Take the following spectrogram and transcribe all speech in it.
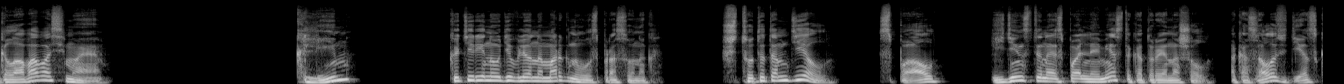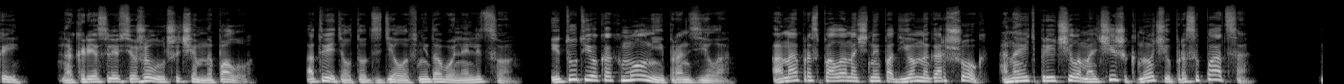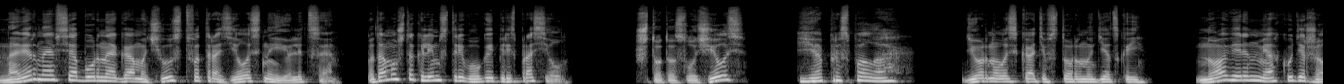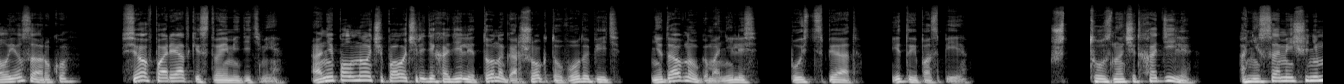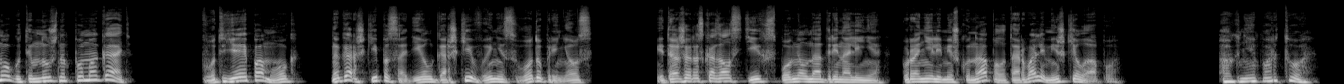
Глава восьмая. «Клим?» Катерина удивленно моргнула с просонок. «Что ты там делал?» «Спал. Единственное спальное место, которое я нашел, оказалось в детской. На кресле все же лучше, чем на полу», ответил тот, сделав недовольное лицо. И тут ее как молнией пронзило. Она проспала ночной подъем на горшок. Она ведь приучила мальчишек ночью просыпаться. Наверное, вся бурная гамма чувств отразилась на ее лице, потому что Клим с тревогой переспросил. «Что-то случилось?» «Я проспала», — дернулась Катя в сторону детской. Но Аверин мягко удержал ее за руку. «Все в порядке с твоими детьми. Они полночи по очереди ходили то на горшок, то воду пить. Недавно угомонились. Пусть спят. И ты поспи». «Что значит ходили? Они сами еще не могут, им нужно помогать». «Вот я и помог. На горшки посадил, горшки вынес, воду принес. И даже рассказал стих, вспомнил на адреналине. Уронили Мишку на пол, оторвали Мишке лапу. «Агния Порто.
